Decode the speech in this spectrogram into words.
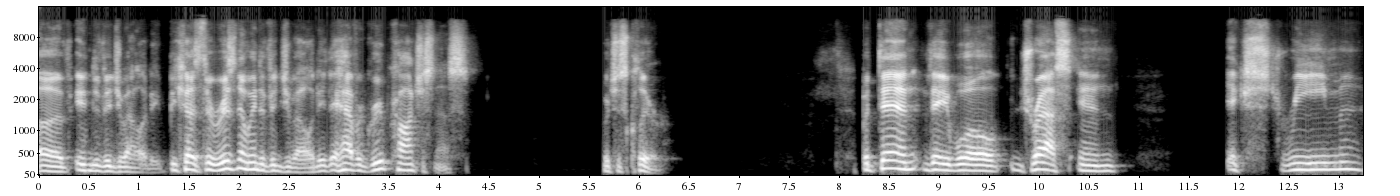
of individuality because there is no individuality. They have a group consciousness, which is clear. But then they will dress in extreme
